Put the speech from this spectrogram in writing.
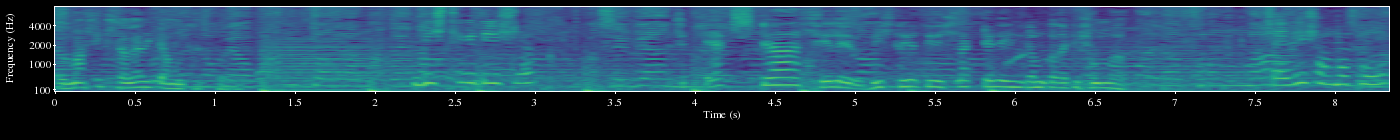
তো মাসিক স্যালারি কেমন থাকতে হবে বিশ থেকে তিরিশ লাখ। একটা ছেলের বিশ থেকে তিরিশ লাখ টাকা ইনকাম করা কি সম্ভব? চাইলেই সম্ভব ভাইয়া।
